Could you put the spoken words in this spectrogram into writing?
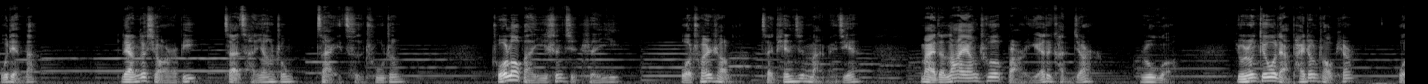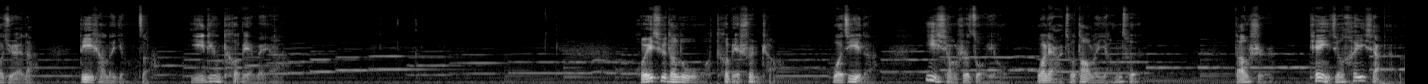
五点半，两个小二逼在残阳中再次出征。卓老板一身紧身衣，我穿上了在天津买卖街。买的拉洋车板爷的坎肩儿，如果有人给我俩拍张照片，我觉得地上的影子一定特别伟岸。回去的路特别顺畅，我记得一小时左右，我俩就到了杨村。当时天已经黑下来了，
